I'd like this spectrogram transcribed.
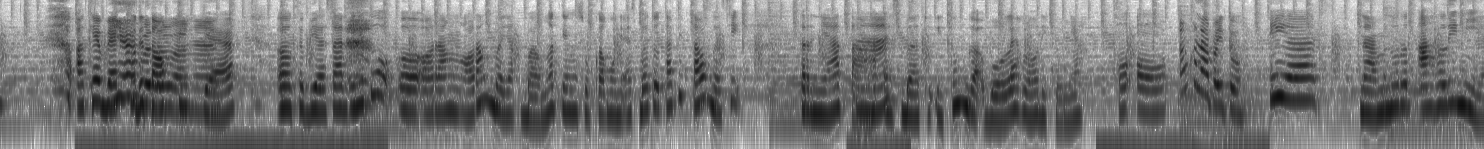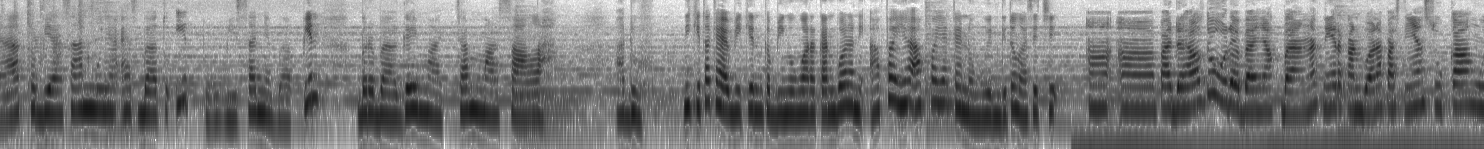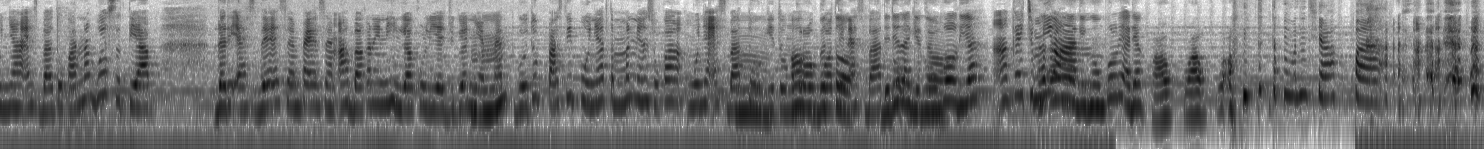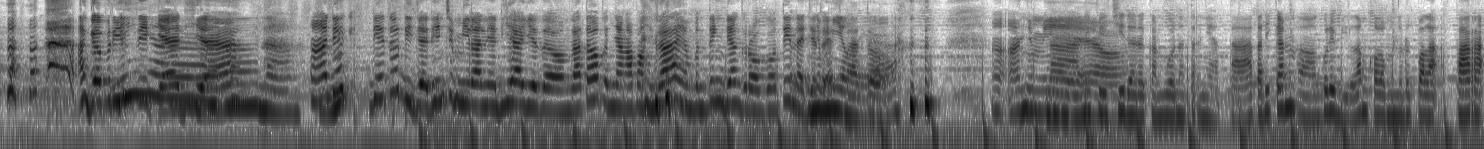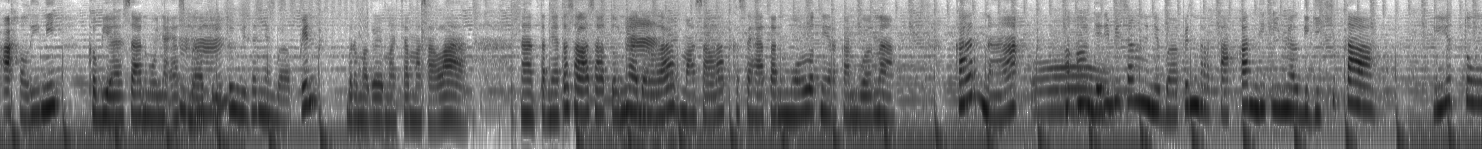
Oke back Iya, to the topic banget. ya. Eh, kebiasaan ini tuh eh, orang-orang banyak banget yang suka ngunyah es batu. Tapi tahu nggak sih ternyata Mhm. es batu itu nggak boleh loh dikunyah. Oh oh, emang kenapa itu? Iya. Nah, menurut ahli nih ya, kebiasaan ngunyah es batu itu bisa nyebabin berbagai macam masalah. Aduh, nih kita kayak bikin kebingungan rekan buana nih. Apa ya, apa ya kayak nungguin gitu nggak sih, Ci? Uh, uh, padahal tuh udah banyak banget nih rekan buana pastinya suka ngunyah es batu karena gue setiap dari SD, SMP, SMA bahkan ini hingga kuliah juga nih ya, Mhm. Matt, gue tuh pasti punya temen yang suka ngunyah es batu Hmm. gitu, Oh, betul. es batu Jadi lagi gitu. ngumpul dia. Ah, kayak cemilan. lagi ngumpul nih ada yang wow wow wow. Temen siapa? Agak berisik Iya. ya dia. Nah, Nah, dia dia tuh dijadiin cemilannya dia gitu. nggak tahu kenyang apa enggak, yang penting dia ngerogotin aja tuh es nyemil batu. ya. Heeh, nyemil. Nah, ini Vici dan rekan buana ternyata tadi kan eh, gue udah bilang kalau menurut para, para ahli nih kebiasaan ngunyah es batu Mhm. itu bisa nyebabin berbagai macam masalah. Nah, ternyata salah satunya Hmm. adalah masalah kesehatan mulut nih rekan buana. Karena Oh. eh, eh, jadi bisa menyebabin retakan di email gigi kita. Gitu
